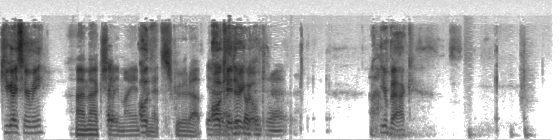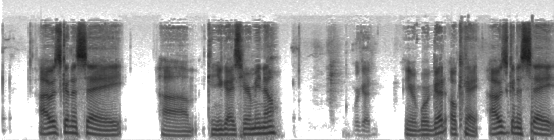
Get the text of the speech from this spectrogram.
Can you guys hear me? I'm actually my oh, internet oh, screwed up. Yeah, okay, there you go. Internet. You're back. I was gonna say, um, can you guys hear me now? We're good. You're, we're good. Okay. I was gonna say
